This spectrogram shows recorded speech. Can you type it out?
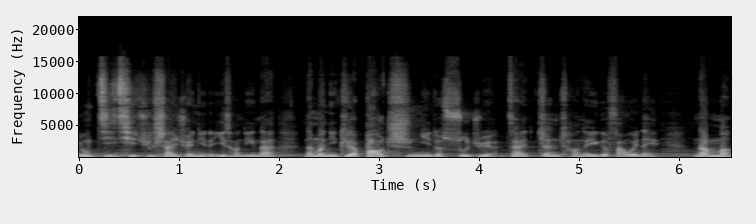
用机器去筛选你的异常订单。那么你只要保持你的数据在正常的一个范围内，那么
